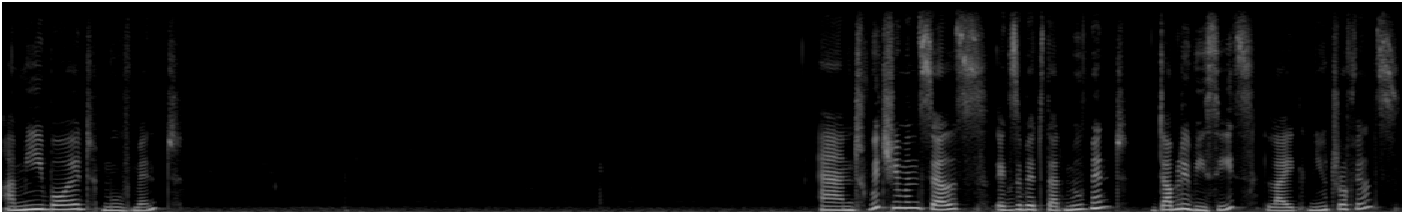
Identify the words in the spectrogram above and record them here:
amoeboid movement. And which human cells exhibit that movement? WBCs like neutrophils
